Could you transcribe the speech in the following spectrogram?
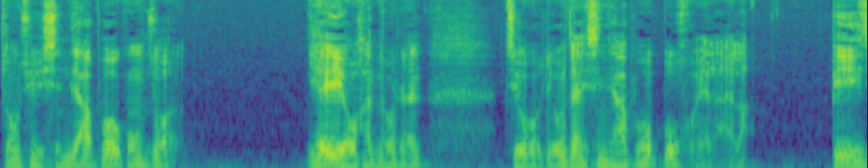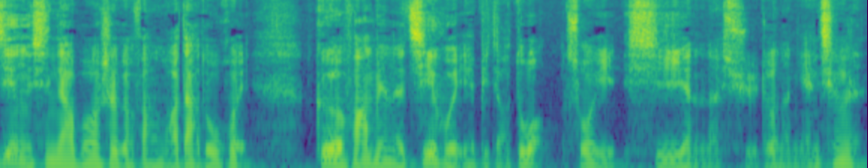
都去新加坡工作了，也有很多人就留在新加坡不回来了。毕竟新加坡是个繁华大都会，各方面的机会也比较多，所以吸引了许多的年轻人。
